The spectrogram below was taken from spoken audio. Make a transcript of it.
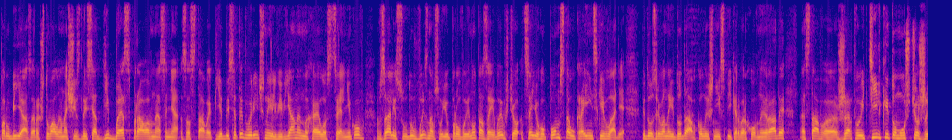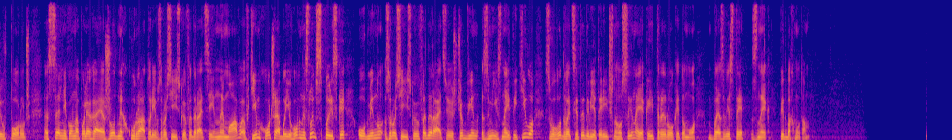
Парубія заарештували на 60 діб без права внесення застави. 52-річний львів'янин Михайло Сцельніков в залі суду визнав свою провину та заявив, що це його помста українській владі. Підозрюваний додав, колишній спікер Верховної Ради став е, жертвою тільки тому, що жив поруч. Сцельніков наполягає, жодних кураторів з Російської Федерації не мав. Втім, хоче, аби його внесли в списки обміну з Російською Федерацією, щоб він зміг знайти тіло свого 29-річного сина, який три роки тому безвісти зник під Бахмутом.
